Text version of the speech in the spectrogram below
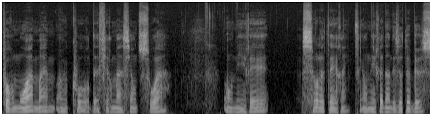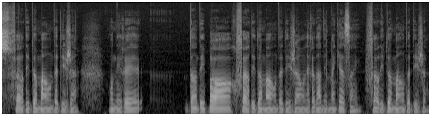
pour moi, même un cours d'affirmation de soi, on irait sur le terrain, on irait dans des autobus faire des demandes à des gens, on irait dans des bars faire des demandes à des gens, on irait dans des magasins faire des demandes à des gens,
